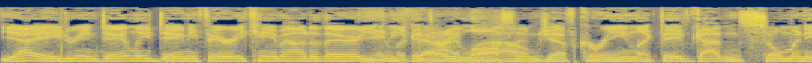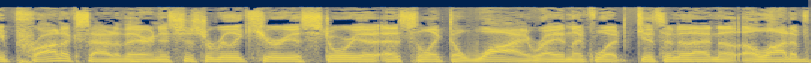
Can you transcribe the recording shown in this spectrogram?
Yeah, Adrian Dantley, Danny Ferry came out of there. Danny you can look Ferry, at Ty Lawson, wow. Jeff Green. Like they've gotten so many products out of there, and it's just a really curious story as to like the why, right? And like what gets into that, and a, a lot of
